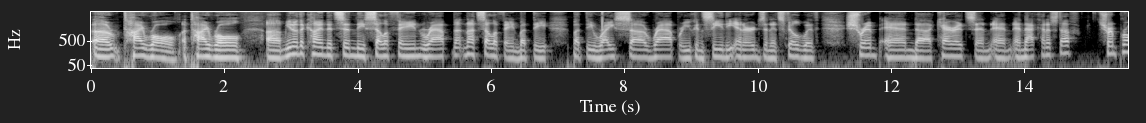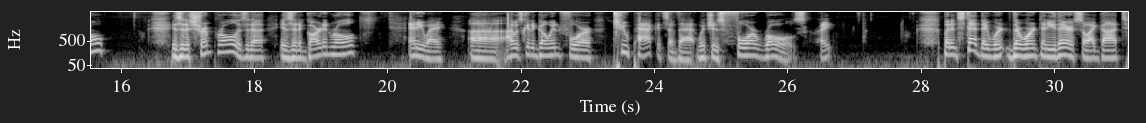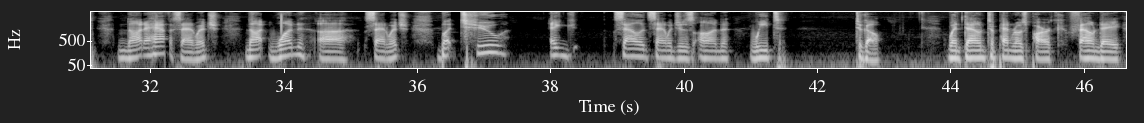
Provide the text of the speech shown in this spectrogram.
uh, Thai roll, a Thai roll um, you know the kind that's in the cellophane wrap, not, not cellophane, but the but the rice uh, wrap where you can see the innards and it's filled with shrimp and uh, carrots and, and and that kind of stuff. Shrimp roll. Is it a shrimp roll? Is it a is it a garden roll? Anyway, uh, I was going to go in for two packets of that, which is four rolls, right? But instead, they weren't. There weren't any there, so I got not a half a sandwich, not one uh, sandwich, but two egg salad sandwiches on wheat to go. Went down to Penrose Park, found a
